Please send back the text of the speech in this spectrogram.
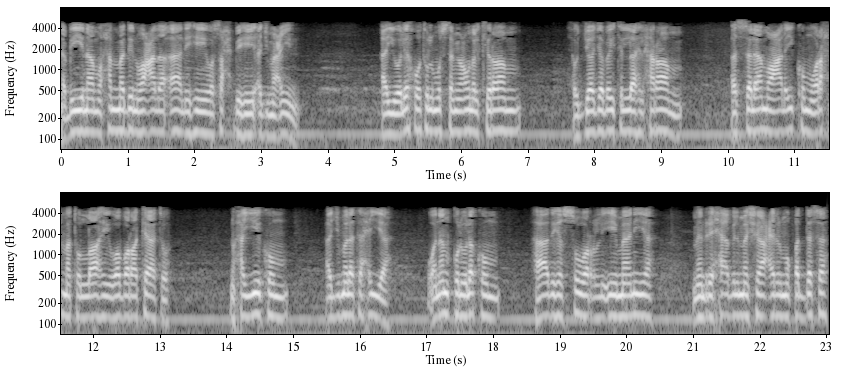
نبينا محمد وعلى آله وصحبه أجمعين. أيها الإخوة المستمعون الكرام حجاج بيت الله الحرام. السلام عليكم ورحمة الله وبركاته. نحييكم أجمل تحية وننقل لكم هذه الصور الإيمانية من رحاب المشاعر المقدسة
